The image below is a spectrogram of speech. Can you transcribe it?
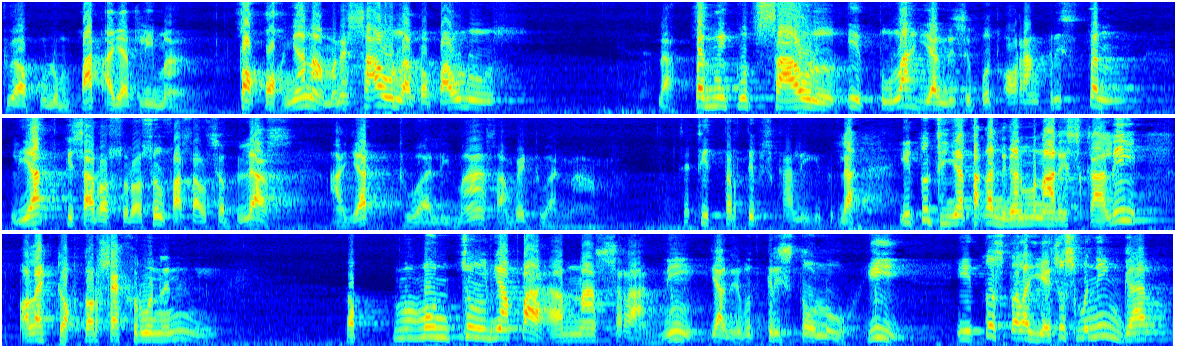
24 ayat 5. Tokohnya namanya Saul atau Paulus. Nah, pengikut Saul itulah yang disebut orang Kristen. Lihat kisah Rasul-Rasul pasal 11 ayat 25 sampai 26. Jadi tertib sekali gitu. Nah, itu dinyatakan dengan menarik sekali oleh Dr. Sekhrun ini. Munculnya paham Nasrani yang disebut Kristologi itu setelah Yesus meninggal.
